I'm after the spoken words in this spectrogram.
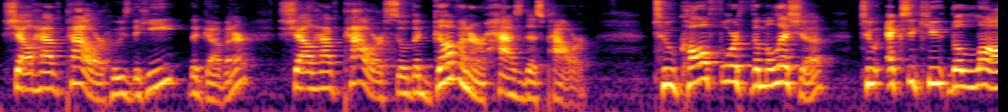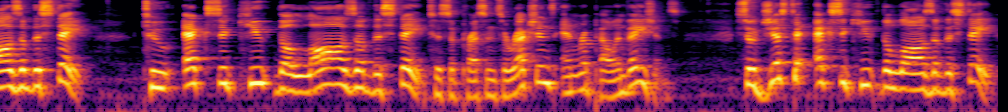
shall have power. Who's the he? The governor shall have power. So the governor has this power to call forth the militia to execute the laws of the state. To execute the laws of the state to suppress insurrections and repel invasions. So, just to execute the laws of the state.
